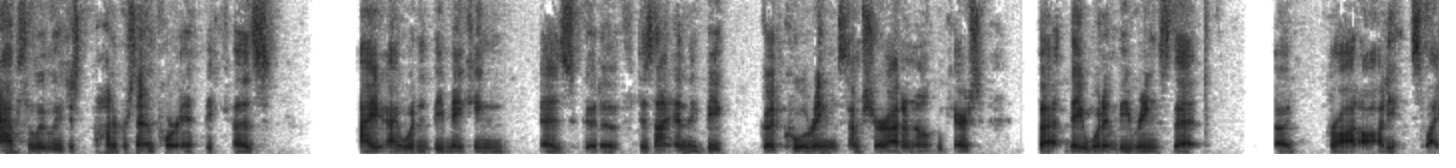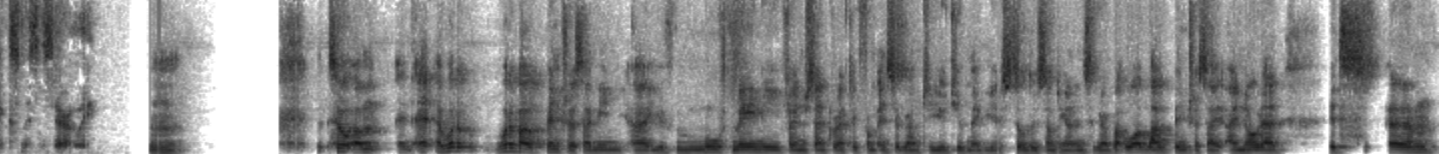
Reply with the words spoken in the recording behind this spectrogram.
absolutely just 100% important because I, I wouldn't be making as good of design. And they'd be good, cool rings, I'm sure. I don't know, who cares? But they wouldn't be rings that a broad audience likes necessarily. Mm-hmm. So, um, and, and, what what about Pinterest? I mean, uh, you've moved mainly, if I understand correctly, from Instagram to YouTube. Maybe you still do something on Instagram, but what about Pinterest? I, I know that it's um,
